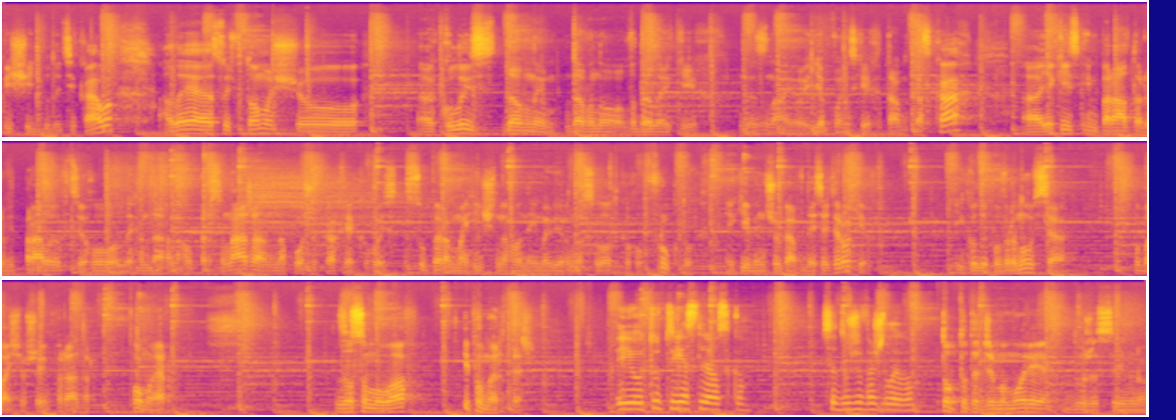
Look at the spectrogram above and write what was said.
пишіть, буде цікаво. Але суть в тому, що колись давним-давно в далеких, не знаю, японських там казках. е, Якийсь імператор відправив цього легендарного персонажа на пошуках якогось супермагічного, неймовірно солодкого фрукту, який він шукав 10 років. І коли повернувся, побачив, що імператор помер, засумував і помер теж. І отут є сльозка. Це дуже важливо. Тобто Таджима Морі дуже сильно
